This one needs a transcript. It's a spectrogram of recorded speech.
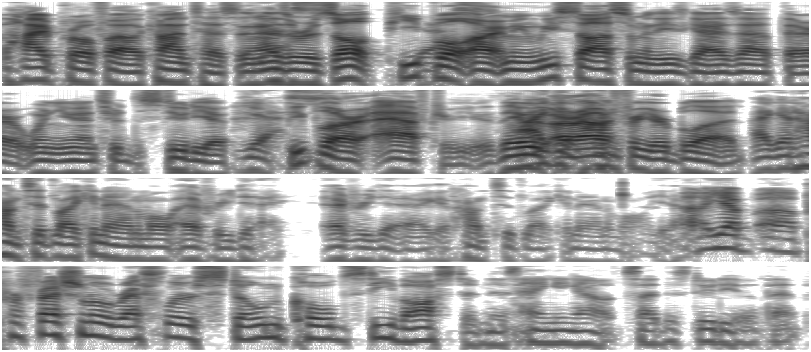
high profile contest, and as a result, people Yes. are. I mean, we saw some of these guys out there when you entered the studio. Yes. people are after you. They I are out hunt- for your blood. I get hunted like an animal every day. Every day, I get hunted like an animal. Yeah. Uh, yeah, uh, professional wrestler Stone Cold Steve Austin is hanging outside the studio. Pep.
